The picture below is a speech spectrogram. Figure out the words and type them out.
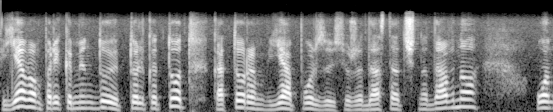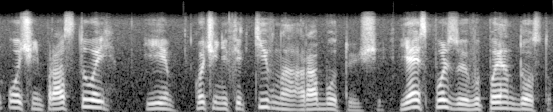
Я вам порекомендую только тот, которым я пользуюсь уже достаточно давно. Он очень простой, и очень эффективно работающий. Я использую VPN доступ.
